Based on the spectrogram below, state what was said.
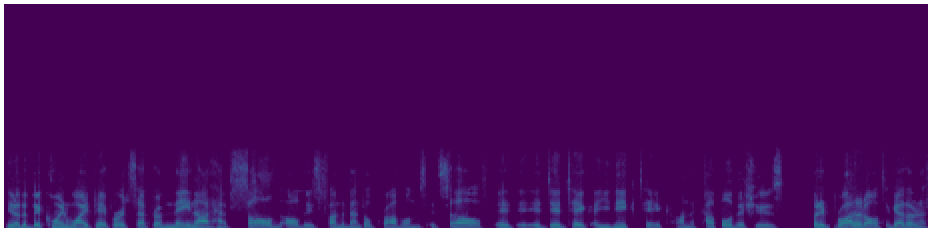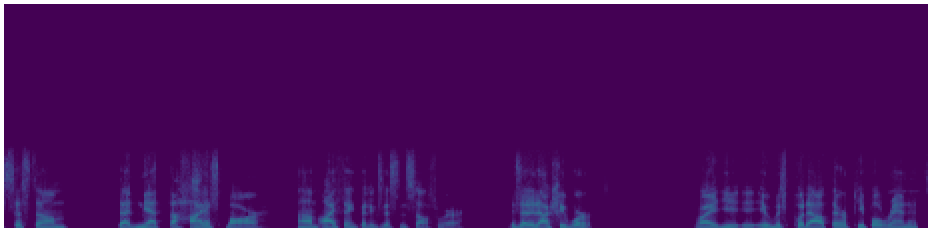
you know the bitcoin white paper et cetera may not have solved all these fundamental problems itself. It, it did take a unique take on a couple of issues but it brought it all together in a system that met the highest bar um, i think that exists in software is that it actually worked right? It was put out there people ran it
